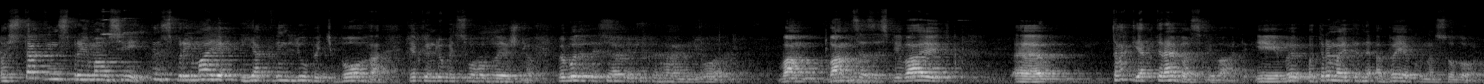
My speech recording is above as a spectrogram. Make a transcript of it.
ось так він сприймав світ. Він сприймає, як він любить Бога, як він любить свого ближнього. Ви будете сьогодні чути гарні твори. Вам, вам це заспівають так, як треба співати. І ви отримаєте неабияку насолоду.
